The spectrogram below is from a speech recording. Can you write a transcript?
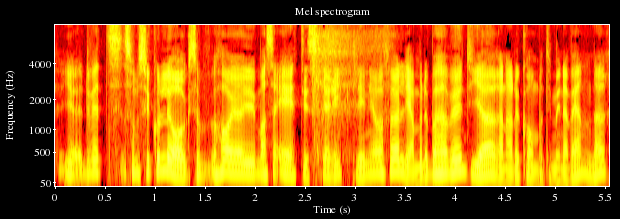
Jag, du vet, som psykolog så har jag ju massa etiska riktlinjer att följa, men det behöver jag inte göra när det kommer till mina vänner.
